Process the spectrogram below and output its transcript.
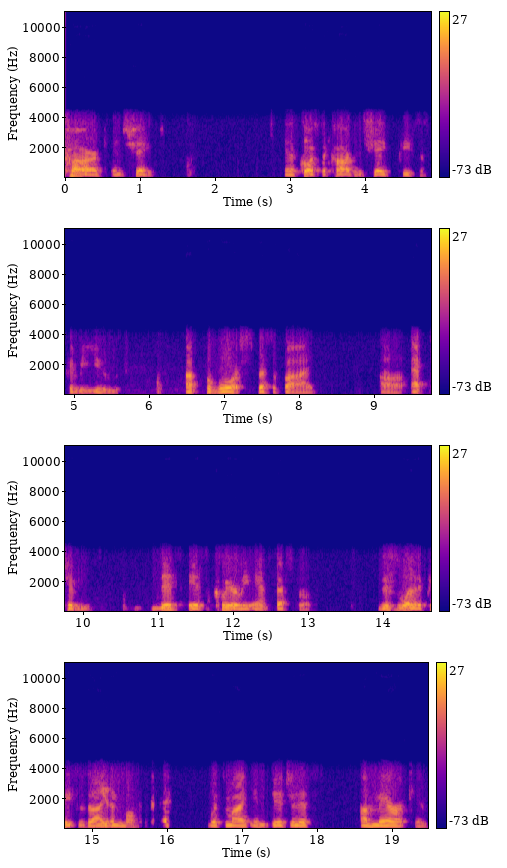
carved and shaped. And of course, the carved and shaped pieces can be used uh, for more specified uh, activities. This is clearly ancestral. This is one of the pieces that Beautiful. I use with my indigenous American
